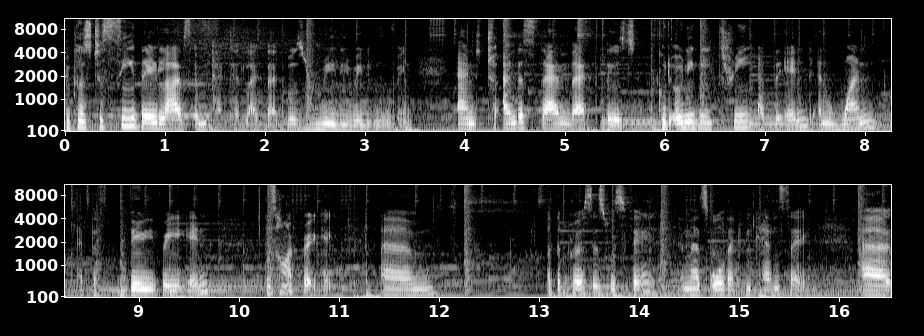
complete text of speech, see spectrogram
because to see their lives impacted like that was really, really moving. And to understand that there could only be three at the end and one at the very, very end was heartbreaking. Um, but the process was fair, and that's all that we can say. Uh,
